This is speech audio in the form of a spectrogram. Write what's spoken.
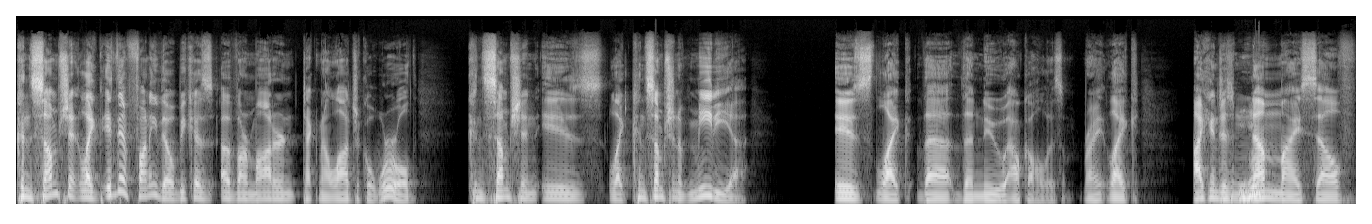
Consumption, like, isn't it funny though, because of our modern technological world, consumption is like consumption of media is like the the new alcoholism, right? Like I can just Mhm. numb myself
